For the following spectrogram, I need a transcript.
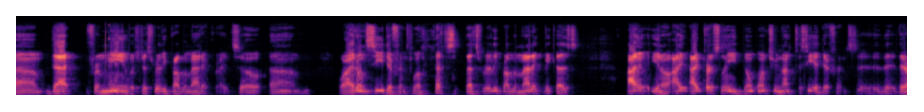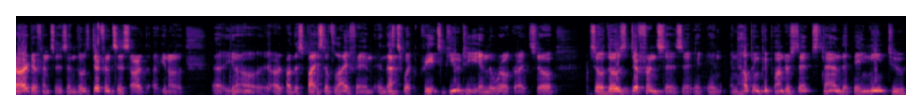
um, that for me was just really problematic, right? So, um, or I don't see difference. Well, that's that's really problematic because I, you know, I, I personally don't want you not to see a difference. Uh, there are differences, and those differences are, you know, uh, you know, are, are, the spice of life, and, and that's what creates beauty in the world, right? So, so those differences in, in, in helping people understand that they need to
